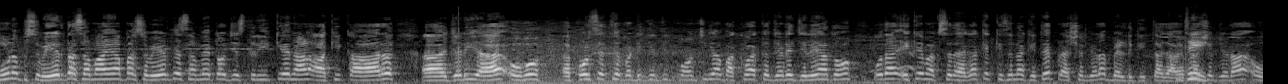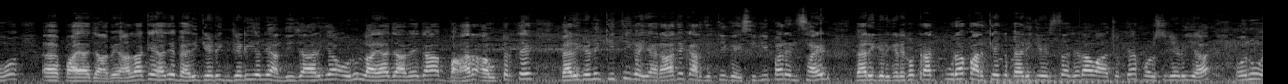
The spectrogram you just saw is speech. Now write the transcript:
ਹੁਣ ਸਵੇਰ ਦਾ ਸਮਾਂ ਆ ਪਰ ਸਵੇਰ ਦੇ ਸਮੇਂ ਤੋਂ ਜਿਸ ਤਰੀਕੇ ਨਾਲ ਆਖਿਕਾਰ ਜਿਹੜੀ ਆ ਉਹ ਪੁਲਿਸ ਇੱਥੇ ਵੱਡੀ ਗਿਣਤੀ ਪਹੁੰਚੀ ਆ ਵੱਖ-ਵੱਖ ਜਿਹੜੇ ਜ਼ਿਲ੍ਹਿਆਂ ਤੋਂ ਉਹਦਾ ਇੱਕ ਹੀ ਮਕਸਦ ਹੈਗਾ ਕਿ ਕਿਸੇ ਨਾ ਕਿਤੇ ਪ੍ਰੈਸ਼ਰ ਜਿਹੜਾ ਬਿਲਡ ਕੀਤਾ ਜਾਵੇ। ਪ੍ਰੈਸ਼ਰ ਜਿਹੜਾ ਉਹ ਪਾਇਆ ਜਾਵੇ। ਹਾਲਾਂਕਿ ਹਜੇ ਬੈਰੀਕੇਡਿੰਗ ਜਿਹੜੀ ਇਹ ਲਿਆਂਦੀ ਜਾ ਰਹੀ ਆ ਉਹਨੂੰ ਲਾਇਆ ਜਾਵੇਗਾ ਬਾਹਰ ਆਊਟਰ ਤੇ। ਬੈਰੀਕੇਡਿੰਗ ਕੀਤੀ ਗਈ ਆ ਰਾਹ ਤੇ ਕਰ ਦਿੱਤੀ ਗਈ ਸੀਗੀ ਪਰ ਇਨਸਾਈਡ ਬੈਰੀਕੇਡਿੰਗ ਦੇਖੋ ਟਰੱਕ ਪੂਰਾ ਭਰ ਕੇ ਇੱਕ ਬੈਰੀਕੇਡਸ ਦਾ ਜਿਹੜਾ ਉਹ ਆ ਚੁੱਕਿਆ ਪੁਲਿਸ ਜਿਹੜੀ ਆ ਉਹਨੂੰ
